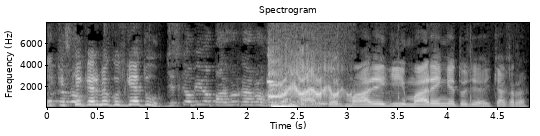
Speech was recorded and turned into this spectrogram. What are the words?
ये किसके घर में घुस गया तू? जिसका भी पार्कोर कर रहा हूँ। मारेगी मारेंगे तुझे। क्या कर रहा है?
